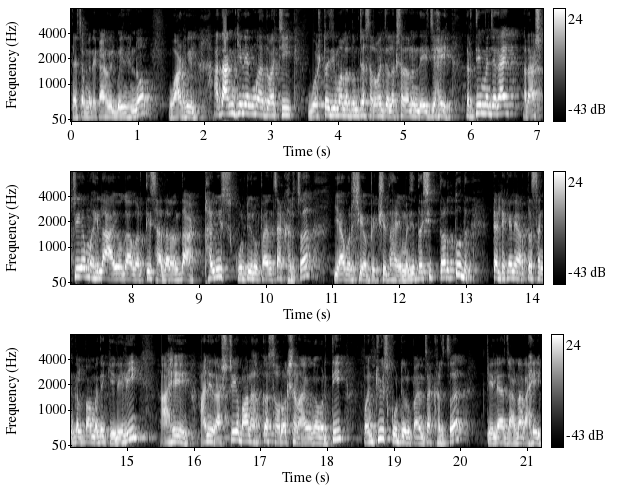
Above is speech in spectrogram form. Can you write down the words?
त्याच्यामध्ये काय होईल बहिणींनो? वाढ होईल. आता आणखीन एक महत्त्वाची गोष्ट जी मला तुमच्या सर्वांच्या लक्षात आणून द्यायची आहे तर ती म्हणजे काय? राष्ट्रीय महिला आयोगावरती साधारणतः अठ्ठावीस कोटी रुपयांचा खर्च यावर्षी अपेक्षित आहे. म्हणजे तशी तरतूद त्या ठिकाणी अर्थसंकल्पामध्ये केलेली आहे. आणि राष्ट्रीय बाल हक्क संरक्षण आयोगावरती पंचवीस कोटी रुपयांचा खर्च केल्या जाणार आहे.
